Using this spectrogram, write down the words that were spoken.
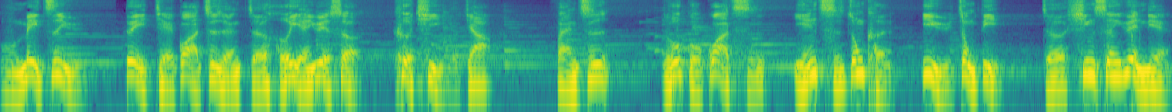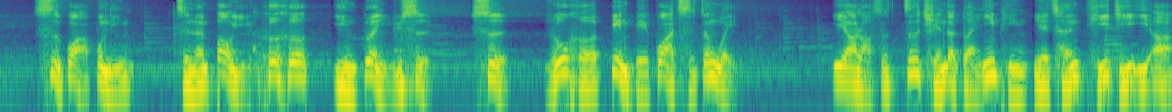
妩媚之语，对解卦之人则和颜悦色、客气有加；反之，如果卦辞言辞中肯、一语中的，则心生怨念，视卦不灵，只能报以呵呵隐遁于世。是如何辨别卦辞真伪？易儿老师之前的短音频也曾提及一二，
